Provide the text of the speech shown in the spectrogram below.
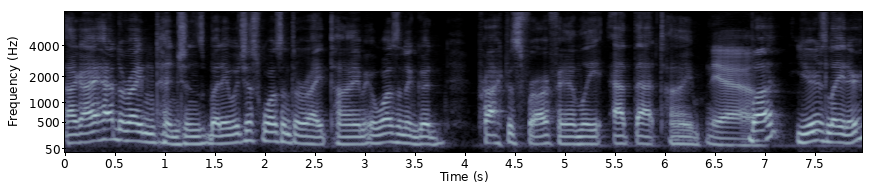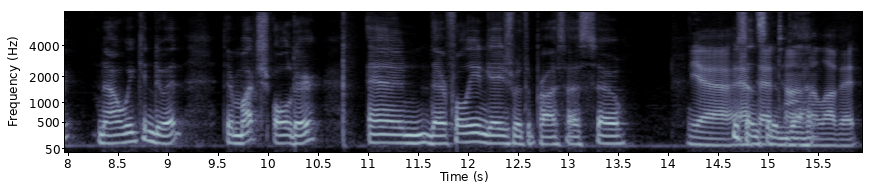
Like I had the right intentions, but it was just wasn't the right time. It wasn't a good practice for our family at that time. Yeah. But years later, now we can do it. They're much older and they're fully engaged with the process. So Yeah, at that time, that. I love it.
